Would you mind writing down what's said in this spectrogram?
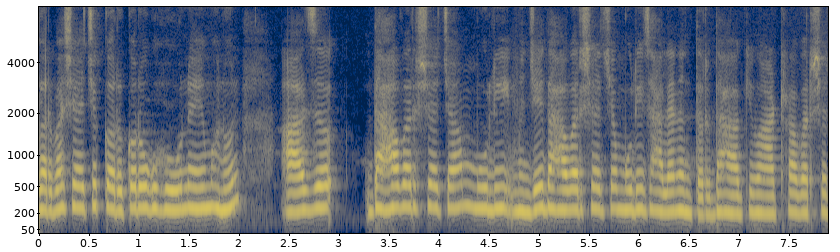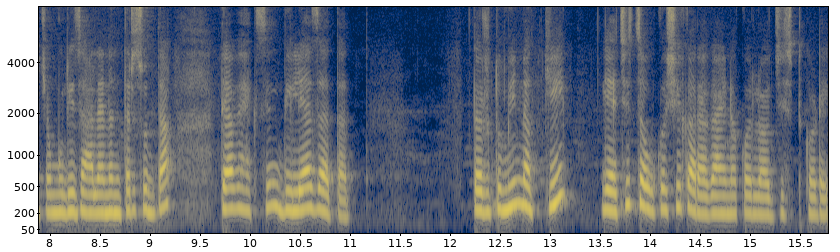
गर्भाशयाचे कर्करोग होऊ नये म्हणून आज दहा वर्षाच्या मुली म्हणजे दहा वर्षाच्या मुली झाल्यानंतर दहा किंवा अठरा वर्षाच्या मुली झाल्यानंतर सुद्धा त्या व्हॅक्सिन दिल्या जातात. तर तुम्ही नक्की याची चौकशी करा गायनोकॉलॉजिस्टकडे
